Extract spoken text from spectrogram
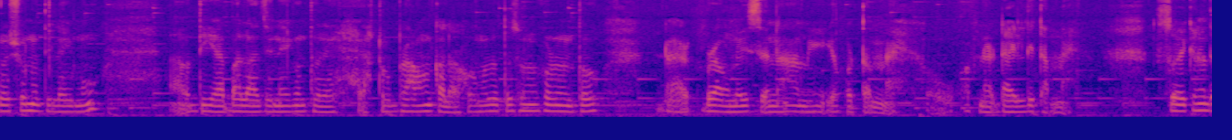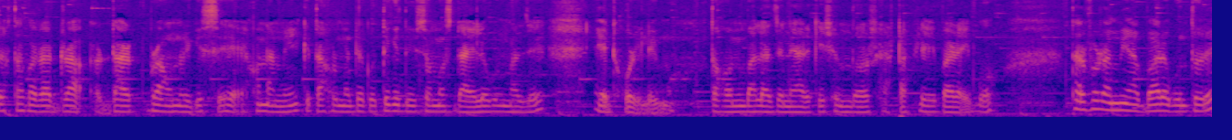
রসুনও দিলাইমু দিয়া বালা জেনে ধরে একটু ব্রাউন কালার করব যতক্ষণ পর্যন্ত ডার্ক ব্রাউন হয়েছে না, আমি ইয়ে করতাম না আপনার ডাইল দিতাম না সো এখানে দেখতে পারা ডার্ক ব্রাউন হয়ে গেছে। এখন আমি কিতাবের মধ্যে গতিকে দুই চামচ ডাইলগুর মাঝে এড করে লইমু তখন বালা জেনে আর কি সুন্দর একটা ফ্লেভার আইব তারপর আমি আবার আগুন ধরে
